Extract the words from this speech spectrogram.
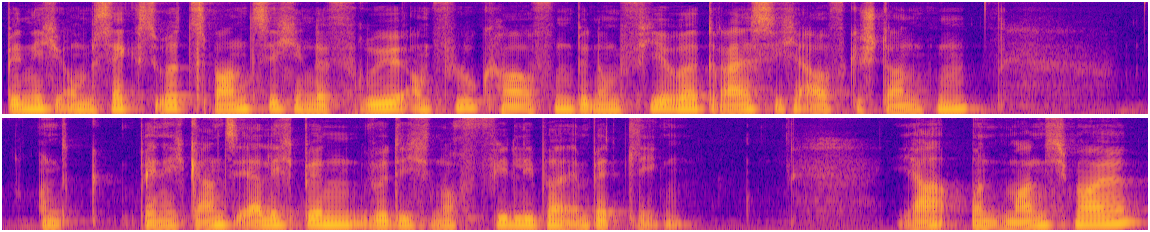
bin ich um 6.20 Uhr in der Früh am Flughafen, bin um 4.30 Uhr aufgestanden und wenn ich ganz ehrlich bin, würde ich noch viel lieber im Bett liegen. Ja, und manchmal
